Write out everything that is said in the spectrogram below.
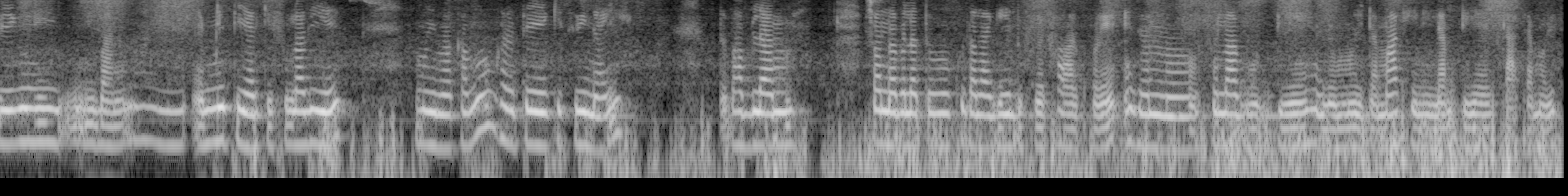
বেগুনি বানানো হয়নি। এমনিতেই আর কি ছোলা দিয়ে মুড়ি মাখাবো, ঘরেতে কিছুই নাই। ভাবলাম সন্ধ্যাবেলা তো ক্ষুধা লাগে, দুপুরে খাওয়ার পরে এজন্য ছোলা বুট দিয়ে হলো মুড়িটা মাখিয়ে নিলাম পেঁয়াজ কাঁচামরিচ,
